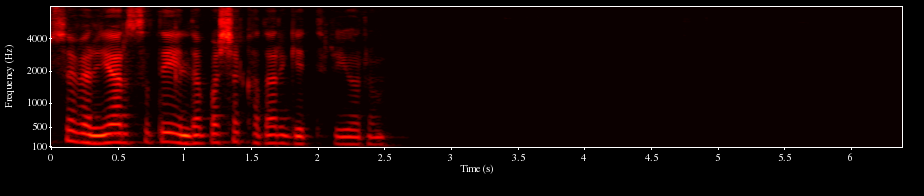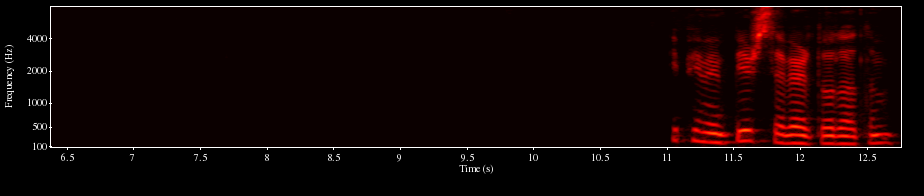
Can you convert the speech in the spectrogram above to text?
Bu sefer yarısı değil de başa kadar getiriyorum. İpimi bir sefer doladım.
